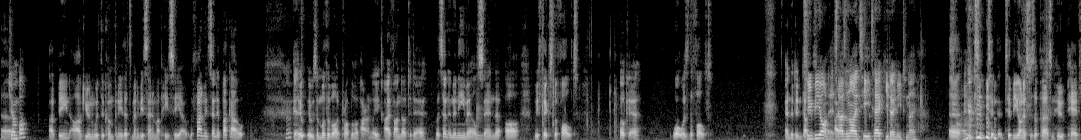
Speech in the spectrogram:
to jump on? I've been arguing with the company that's meant to be sending my PC out. They finally sent it back out. Okay. It, it was a motherboard problem, apparently. I found out today. They sent in an email saying that, oh, we fixed the fault. Okay, what was the fault? And they didn't. to be honest, as an IT tech, you don't need to know. Uh, It's fine. to, be honest, as a person who paid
